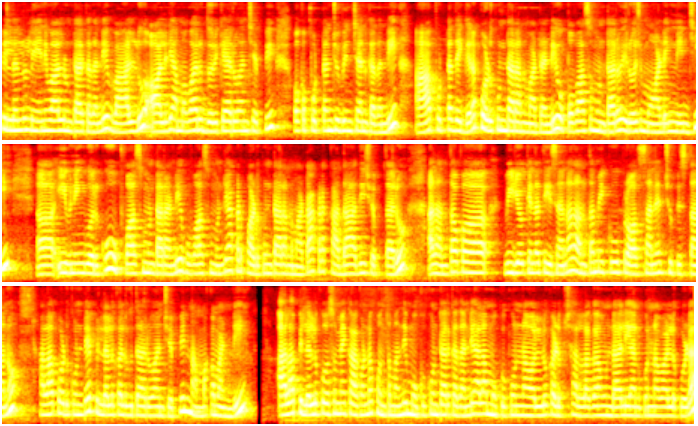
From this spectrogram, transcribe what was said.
పిల్లలు లేని వాళ్ళు ఉంటారు కదండి. వాళ్ళు ఆల్రెడీ అమ్మవారు దొరికారు అని చెప్పి ఒక పుట్టను చూపించాను కదండి. ఆ పుట్ట దగ్గర పడుకుంటారనమాట అండి ఉపవాసం ఉంటారు. ఈరోజు మార్నింగ్ నుంచి ఈవినింగ్ వరకు ఉపవాసం ఉంటారండి. ఉపవాసం ఉండి అక్కడ పడుకుంటారనమాట అక్కడ కథ అది చెప్తారు. అదంతా ఒక వీడియో కింద తీశాను. అదంతా మీకు ప్రాసెస్ అనేది చూపిస్తాను. అలా పడుకుంటే పిల్లలు కలుగుతారు అని చెప్పి నమ్మకం అండి. అలా పిల్లల కోసమే కాకుండా కొంతమంది మొక్కుకుంటారు కదండి. అలా మొక్కుకున్న వాళ్ళు కడుపు చల్లగా ఉండాలి అనుకున్న వాళ్ళు కూడా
